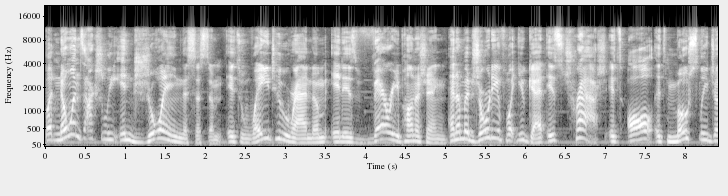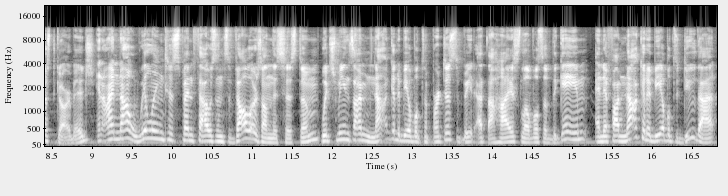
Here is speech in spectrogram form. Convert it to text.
but no one's actually enjoying the system. It's way too random. It is very punishing. And a majority of what you get is trash. It's all it's mostly just garbage. And I'm not willing to spend thousands of dollars on this system which means I'm not going to be able to participate at the highest levels of the game. And if I'm not going to be able to do that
